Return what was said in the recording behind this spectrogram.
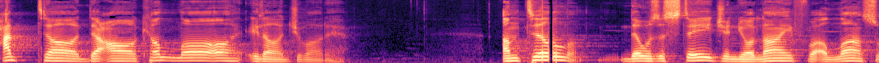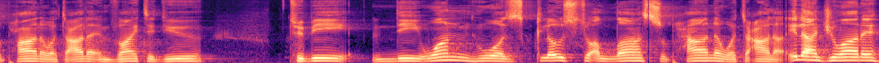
حتى دعاك الله إلى جواره until there was a stage in your life where Allah subhanahu wa ta'ala invited you to be the one who was close to Allah subhanahu wa ta'ala إلى جواره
